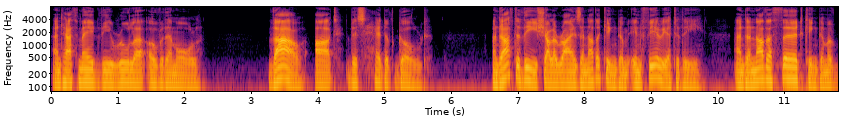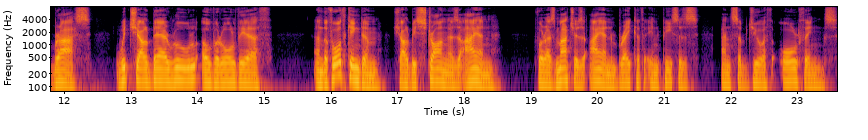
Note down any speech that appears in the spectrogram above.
and hath made thee ruler over them all. Thou art this head of gold. And after thee shall arise another kingdom inferior to thee, and another third kingdom of brass, which shall bear rule over all the earth. And the fourth kingdom shall be strong as iron, for as much as iron breaketh in pieces, and subdueth all things.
